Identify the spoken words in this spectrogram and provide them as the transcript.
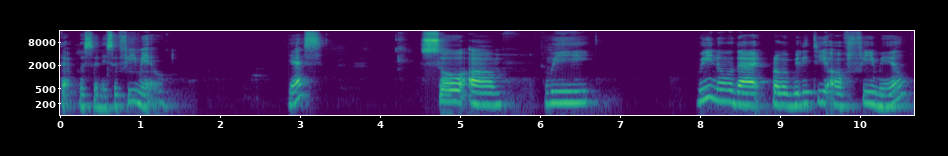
that person is a female. Yes? So um, we we know that probability of female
